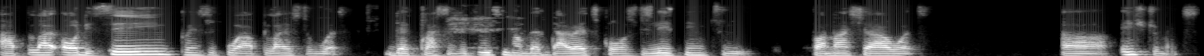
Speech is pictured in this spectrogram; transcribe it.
apply or the same principle applies to what? The classification of the direct cost relating to financial what? Uh, instruments.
